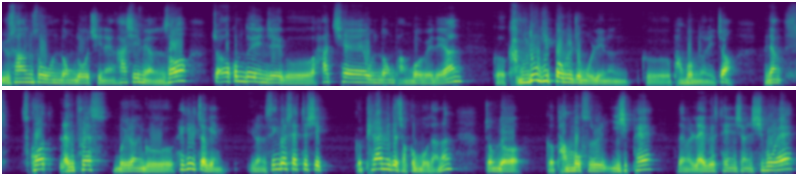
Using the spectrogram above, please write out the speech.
유산소 운동도 진행하시면서 조금 더 이제 그 하체 운동 방법에 대한 그 강도 기법을 좀 올리는 그 방법론 있죠. 그냥 스쿼트, leg press 뭐 이런 그 획일적인 이런 싱글 세트식 그 피라미드 접근보다는 좀 더 그 반복수를 20회, 그 다음에 leg extension 15회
